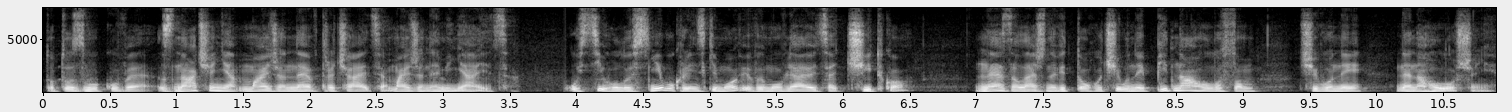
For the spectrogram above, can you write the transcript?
тобто звукове значення, майже не втрачається, майже не міняється. Усі голосні в українській мові вимовляються чітко, незалежно від того, чи вони під наголосом, чи вони не наголошені.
